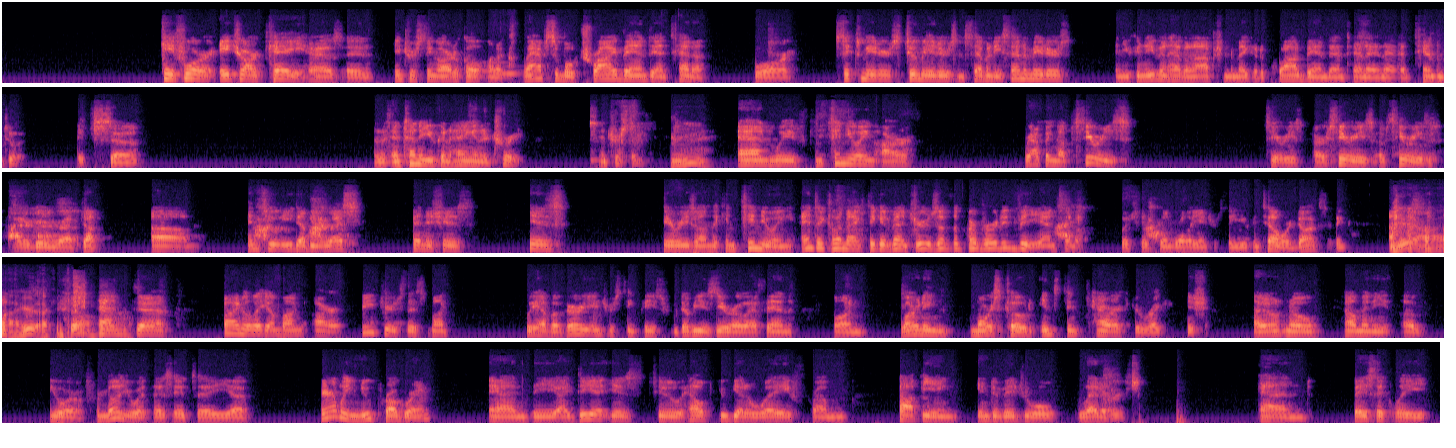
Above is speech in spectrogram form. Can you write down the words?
K4 HRK has an interesting article on a collapsible tri-band antenna for six meters, two meters, and 70 centimeters. And you can even have an option to make it a quad band antenna and add 10 to it. It's uh, an antenna you can hang in a tree. It's interesting. Mhm. And we've continuing our wrapping up series, series or series of series that are being wrapped up. Um, N2EWS finishes his series on the continuing anticlimactic adventures of the perverted V antenna, which has been really interesting. You can tell we're dog sitting. Yeah, I, I hear. I can tell. And uh, finally, among our features this month, we have a very interesting piece from W0FN on learning Morse code instant character recognition. I don't know how many of you are familiar with this. It's a uh, fairly new program, and the idea is to help you get away from copying individual letters and basically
